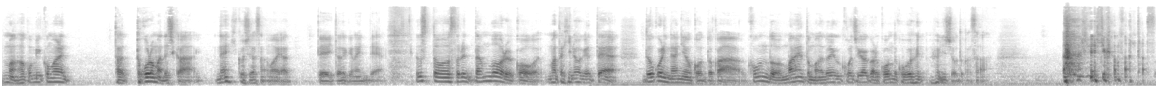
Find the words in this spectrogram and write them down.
まあ運び込まれたところまでしかね引っ越し屋さんはやっていただけないんで。そうするとそれ段ボールこうまた広げてどこに何を置こうとか今度前と間取りがこう違うから今度こういうふうにしようとかさ。れがまたさ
